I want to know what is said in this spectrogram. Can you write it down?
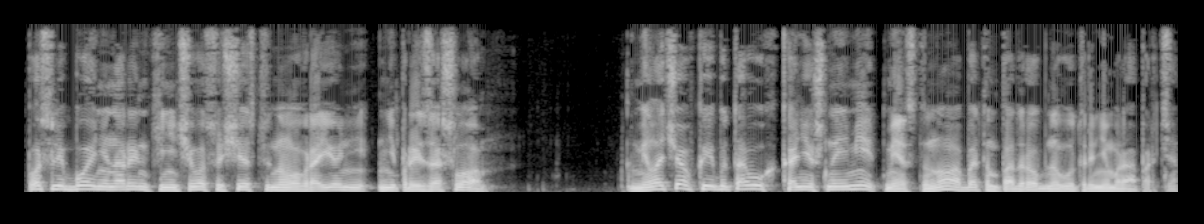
После бойни на рынке ничего существенного в районе не произошло. Мелочевка и бытовуха, конечно, имеют место, но об этом подробно в утреннем рапорте».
